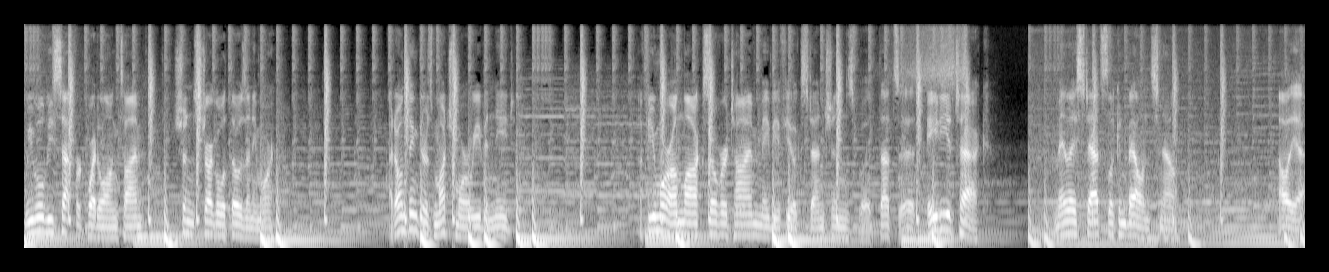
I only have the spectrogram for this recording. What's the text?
We will be set for quite a long time. Shouldn't struggle with those anymore. I don't think there's much more we even need. Few more unlocks over time, maybe a few extensions, but that's it. 80 attack. Melee stats looking balanced now. Oh yeah.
